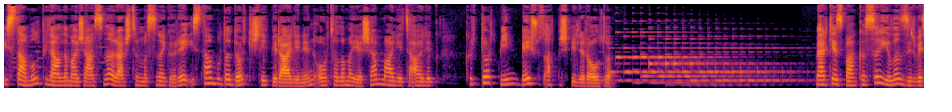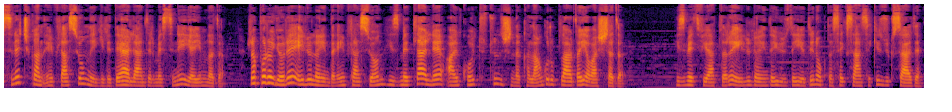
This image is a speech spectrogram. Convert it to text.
İstanbul Planlama Ajansı'nın araştırmasına göre İstanbul'da 4 kişilik bir ailenin ortalama yaşam maliyeti aylık 44.561 lira oldu. Merkez Bankası yılın zirvesine çıkan enflasyonla ilgili değerlendirmesini yayımladı. Rapora göre Eylül ayında enflasyon hizmetlerle alkol tütün dışında kalan gruplarda yavaşladı. Hizmet fiyatları Eylül ayında %7.88 yükseldi.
